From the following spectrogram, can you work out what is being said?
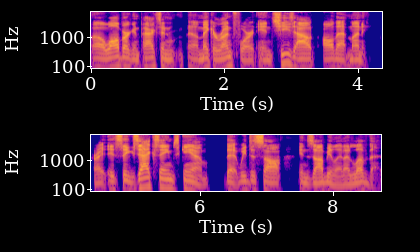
uh, Wahlberg and Paxton, uh, make a run for it, and she's out all that money. Right? It's the exact same scam that we just saw in Zombieland. I love that.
